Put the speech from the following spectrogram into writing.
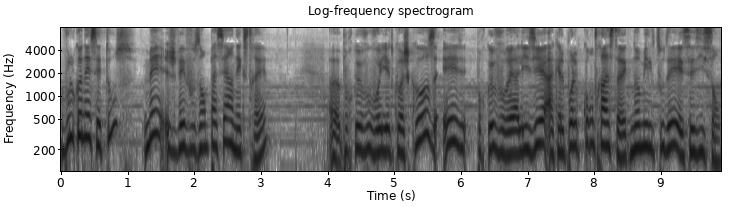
Vous le connaissez tous, mais je vais vous en passer un extrait euh, pour que vous voyez de quoi je cause et pour que vous réalisiez à quel point le contraste avec No Milk Today est saisissant.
